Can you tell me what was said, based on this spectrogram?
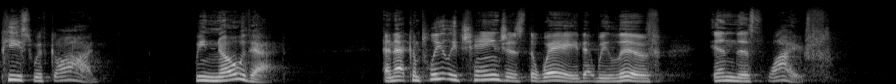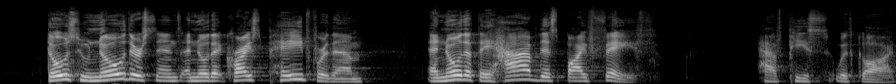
peace with God. We know that. And that completely changes the way that we live in this life. Those who know their sins and know that Christ paid for them and know that they have this by faith have peace with God.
